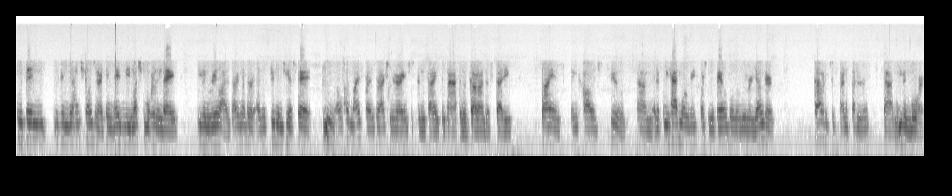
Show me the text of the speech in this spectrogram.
within within young children. I think maybe much more than they even realize. I remember as a student in GSA, a lot of my friends were actually very interested in science and math and have gone on to study science in college too. Um, and if we had more resources available when we were younger, that would have just benefited us um, even more.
